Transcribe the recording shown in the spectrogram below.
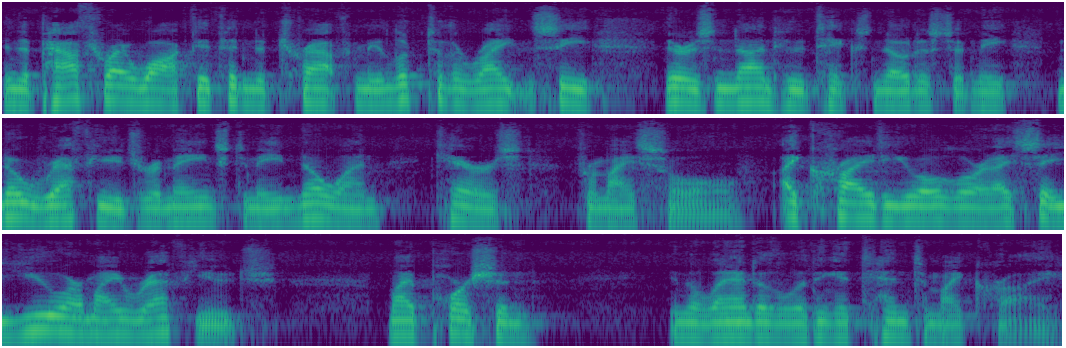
In the path where I walk, they've hidden a trap for me. Look to the right and see there is none who takes notice of me. No refuge remains to me. No one cares for my soul. I cry to you, O Lord. I say, You are my refuge, my portion in the land of the living. Attend to my cry.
